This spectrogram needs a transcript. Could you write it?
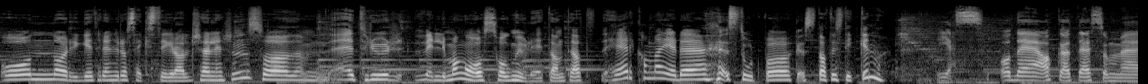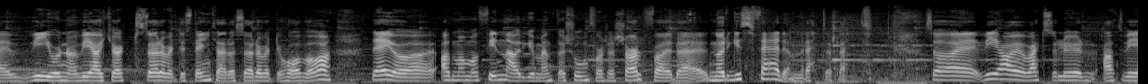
og Norge 360-grader-challengen. Så eh, jeg tror veldig mange av oss så mulighetene til at her kan man gjøre det stort på statistikken. Yes. Og det er akkurat det som eh, vi gjorde når vi har kjørt sørover til Steinkjer og sørover til Hove òg. Det er jo at man må finne argumentasjon for seg sjøl for eh, norgesferien, rett og slett. Så eh, vi har jo vært så lur at vi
